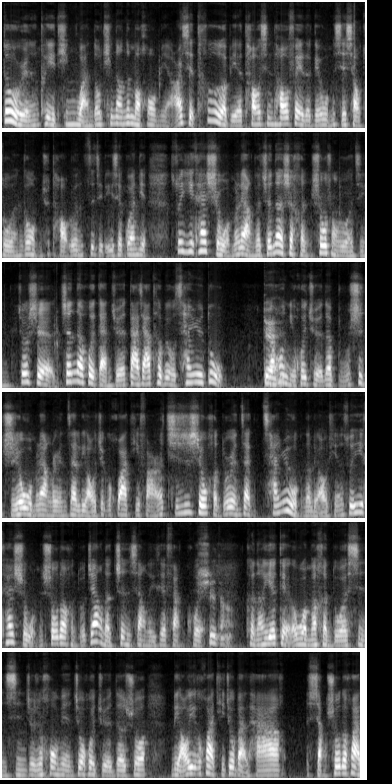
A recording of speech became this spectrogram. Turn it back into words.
都有人可以听完，都听到那么后面，而且特别掏心掏肺的给我们写小作文，跟我们去讨论自己的一些观点。所以一开始我们两个真的是很受宠若惊，就是真的会感觉大家特别有参与度。然后你会觉得不是只有我们两个人在聊这个话题，反而其实是有很多人在参与我们的聊天。所以一开始我们收到很多这样的正向的一些反馈，是的，可能也给了我们很多信心。就是后面就会觉得说聊一个话题就把他想说的话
